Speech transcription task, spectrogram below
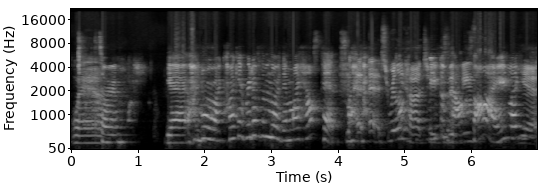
Wow. So, yeah, I know. I can't get rid of them though. They're my house pets. Like, it's really hard to because them it is. outside. Like, Yeah,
